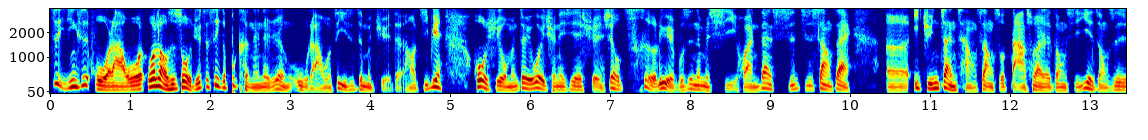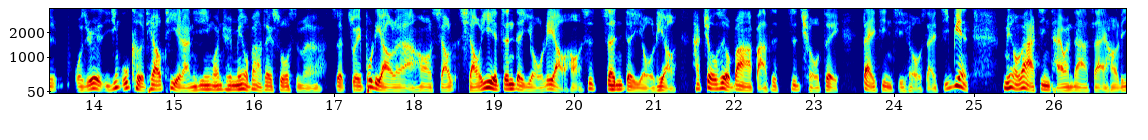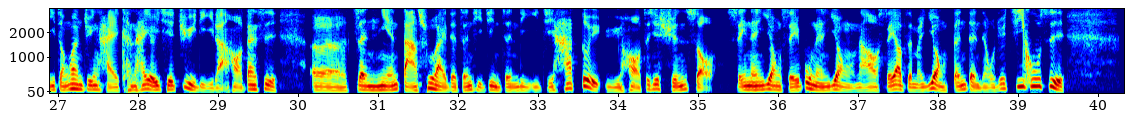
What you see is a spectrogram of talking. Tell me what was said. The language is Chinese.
这已经是我啦。我我老实说，我觉得这是一个不可能的任务啦。我自己是这么觉得哈。即便或许我们对于味全的一些选秀策略不是那么喜欢，但实质上在。呃，一军战场上所打出来的东西，叶总是我觉得已经无可挑剔了，你已经完全没有办法再说什么这嘴不了了啦哈。小小叶真的有料哈，是真的有料，他就是有办法把这支球队带进季后赛，即便没有办法进台湾大赛哈，离总冠军还可能还有一些距离啦哈。但是呃，整年打出来的整体竞争力，以及他对于哈这些选手谁能用谁不能用，然后谁要怎么用等等的，我觉得几乎是。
